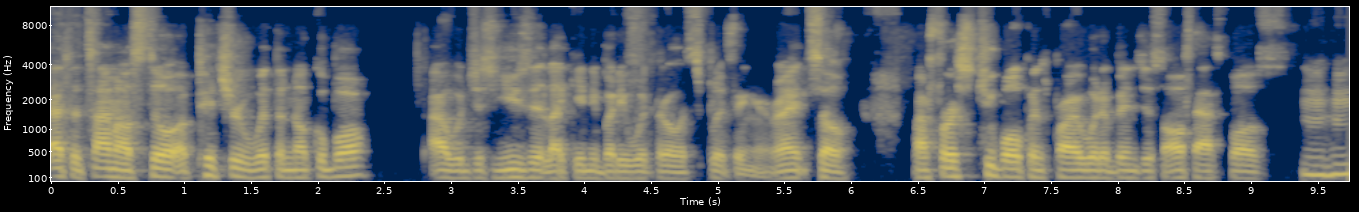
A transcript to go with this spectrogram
at the time I was still a pitcher with a knuckleball, I would just use it like anybody would throw a split finger, right? So my first two bullpens probably would have been just all fastballs. Mm-hmm.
